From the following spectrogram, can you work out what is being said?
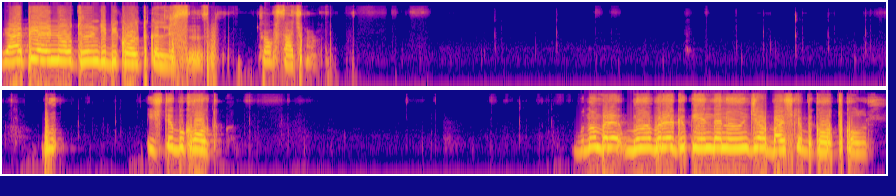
VIP yerine oturunca bir koltuk alırsınız. Çok saçma. Bu, işte bu koltuk. Buna, bıra buna bırakıp yeniden alınca başka bir koltuk olur.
